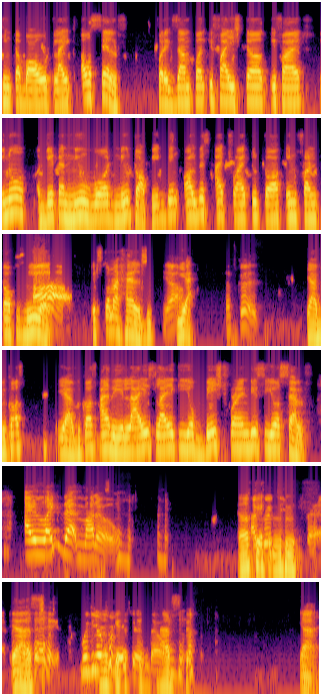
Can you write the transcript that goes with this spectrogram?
think about like ourselves for example if i stuck if i you know get a new word new topic then always i try to talk in front of mirror Ah, it's gonna help yeah, yeah that's good. yeah because yeah because i realize like your best friend is yourself I like that motto. okay I'm going to use that. Yes. With your Okay, permission, though. that's good. yeah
